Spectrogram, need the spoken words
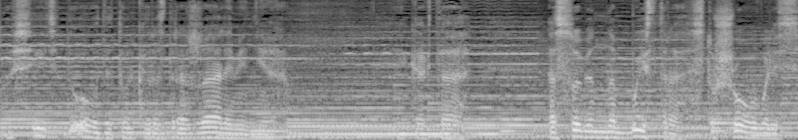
Но все эти доводы только раздражали меня как-то особенно быстро стушевывались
